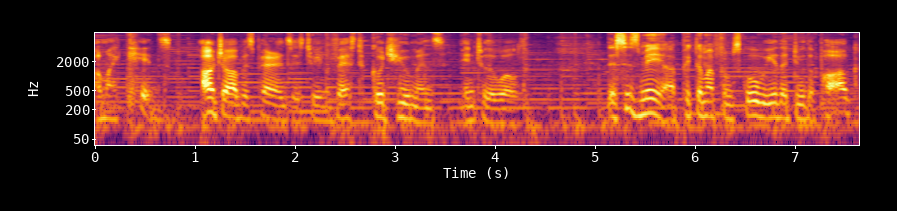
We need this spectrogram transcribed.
are my kids. Our job as parents is to invest good humans into the world. This is me. I pick them up from school. We either do the park.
